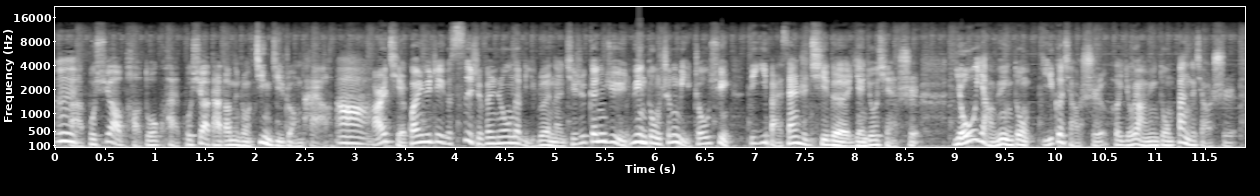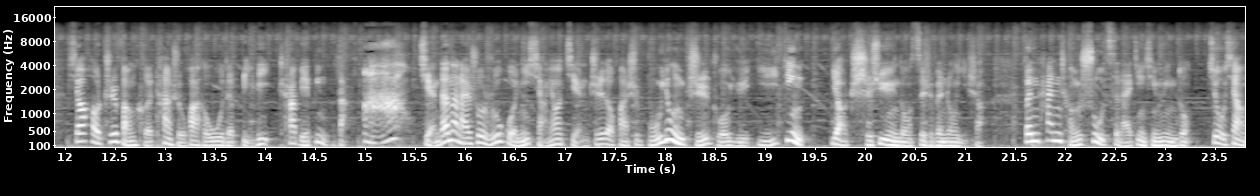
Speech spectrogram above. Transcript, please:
嗯啊，不需要跑多快，不需要达到那种竞技状态啊。哦，而且关于这个四十分钟的理论呢，其实根据《运动生理周讯》第一百三十期的研究显示，有氧运动一个小时和有氧运动半个小时，消耗脂肪和碳水化合物的比例差别并不大。啊，简单的来说，如果你想要减脂的话，是不用执着于一定要持续运动四十分钟以上，分摊成数次来进行运动。就像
